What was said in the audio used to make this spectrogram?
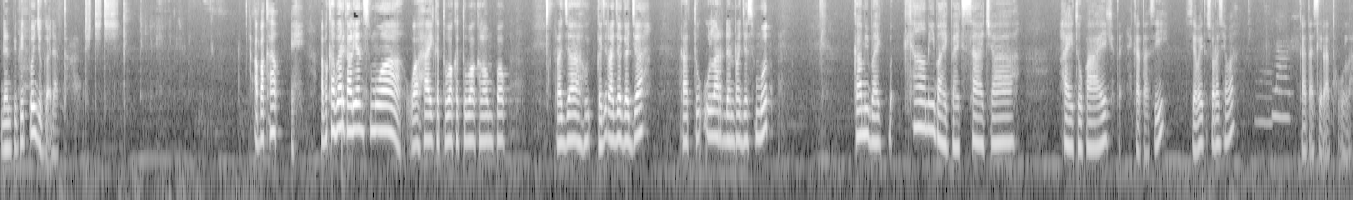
Dan pipit pun juga datang. Apakah eh apa kabar kalian semua? Wahai ketua-ketua kelompok raja gajah raja gajah, ratu ular dan raja semut. Kami baik kami baik-baik saja. Hai tupai katanya kata si siapa itu suara siapa? Kata si ratu ular.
